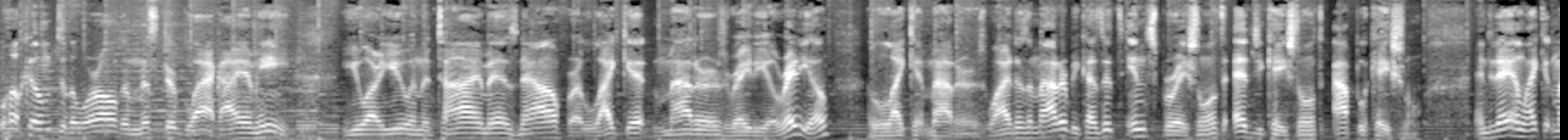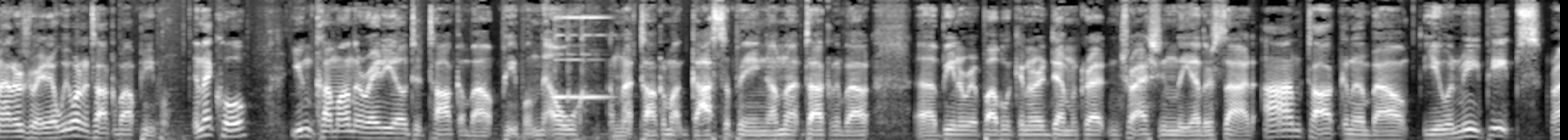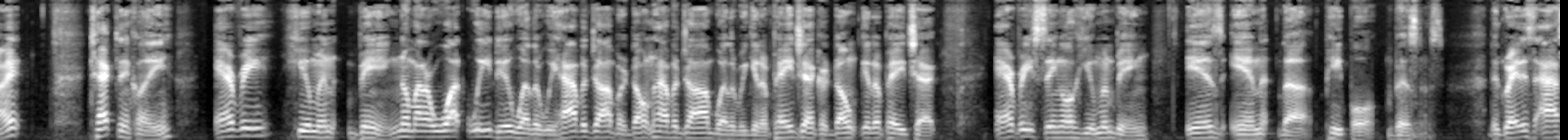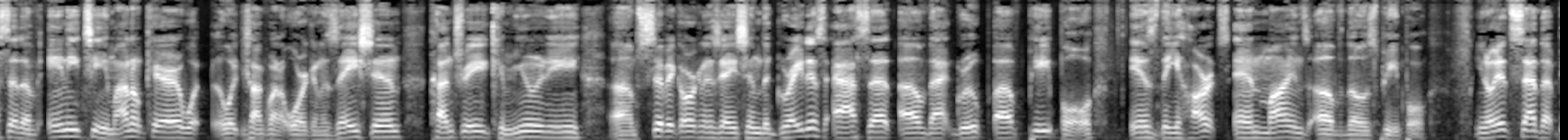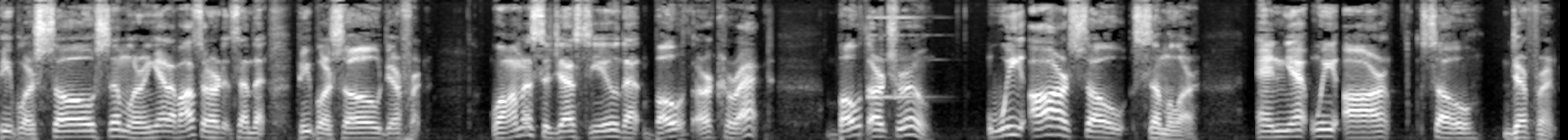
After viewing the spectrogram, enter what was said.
Welcome to the world of Mr. Black. I am he. You are you, and the time is now for Like It Matters Radio. Radio, like it matters. Why does it matter? Because it's inspirational, it's educational, it's applicational. And today on Like It Matters Radio, we want to talk about people. Isn't that cool? You can come on the radio to talk about people. No, I'm not talking about gossiping. I'm not talking about uh, being a Republican or a Democrat and trashing the other side. I'm talking about you and me, peeps, right? Technically, every human being, no matter what we do, whether we have a job or don't have a job, whether we get a paycheck or don't get a paycheck, every single human being is in the people business the greatest asset of any team. I don't care what what you talk about, organization, country, community, um, civic organization. The greatest asset of that group of people is the hearts and minds of those people. You know, it's said that people are so similar, and yet I've also heard it said that people are so different. Well, I'm going to suggest to you that both are correct. Both are true. We are so similar and yet we are so different.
